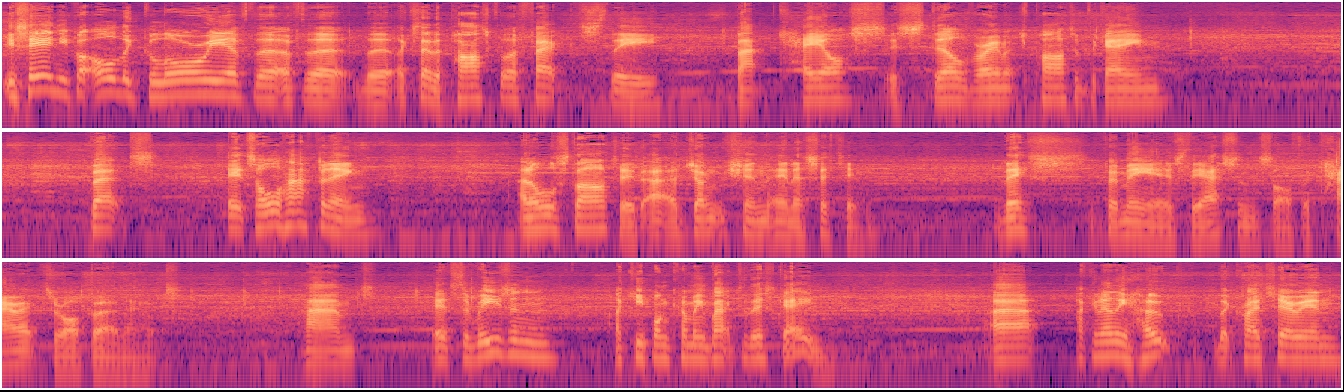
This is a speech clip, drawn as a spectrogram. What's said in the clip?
You see, and you've got all the glory of the of the, the like I say, the particle effects. The that chaos is still very much part of the game, but it's all happening and all started at a junction in a city. This, for me, is the essence of the character of Burnout, and it's the reason I keep on coming back to this game. Uh, I can only hope that Criterion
